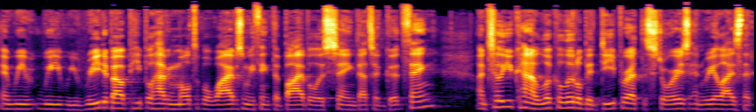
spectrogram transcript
and we, we, we read about people having multiple wives, and we think the Bible is saying that's a good thing until you kind of look a little bit deeper at the stories and realize that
